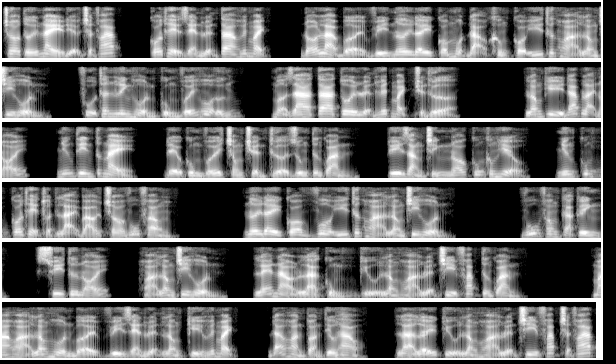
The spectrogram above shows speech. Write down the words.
Cho tới này địa trận pháp, có thể rèn luyện ta huyết mạch, đó là bởi vì nơi đây có một đạo không có ý thức hỏa long chi hồn, phụ thân linh hồn cùng với hô ứng, mở ra ta tôi luyện huyết mạch truyền thừa. Long kỳ đáp lại nói, những tin tức này đều cùng với trong truyền thừa dung tương quan, tuy rằng chính nó cũng không hiểu, nhưng cũng có thể thuật lại báo cho vũ phong. Nơi đây có vô ý thức hỏa long chi hồn. Vũ phong cả kinh suy tư nói, hỏa long chi hồn, lẽ nào là cùng cựu long hỏa luyện chi pháp tương quan? Mà hỏa long hồn bởi vì rèn luyện long kỳ huyết mạch, đã hoàn toàn tiêu hao, là lấy cựu long hỏa luyện chi pháp trận pháp,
